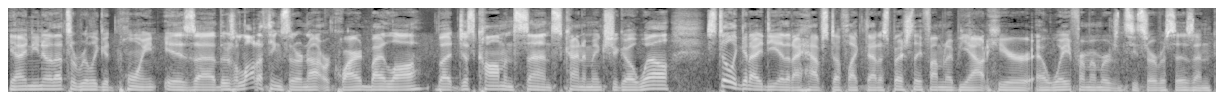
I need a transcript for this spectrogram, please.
Yeah, and you know that's a really good point. Is uh, there's a lot of things that are not required by law, but just common sense kind of makes you go, well, still a good idea that I have stuff like that, especially if I'm going to be out here away from emergency services and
